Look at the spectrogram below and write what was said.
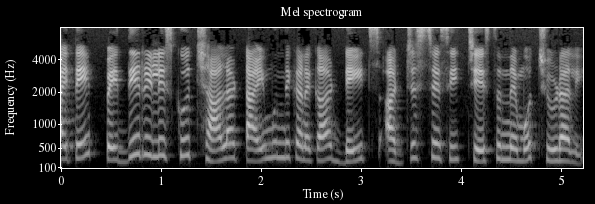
అయితే పెద్ది రిలీజ్కు చాలా టైం ఉంది కనుక డేట్స్ అడ్జస్ట్ చేసి చేస్తుందేమో చూడాలి.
